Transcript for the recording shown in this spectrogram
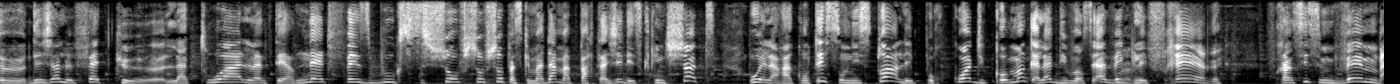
euh, déjà le fait que la toile, l'internet, Facebook chauffe, chauffe, chauffe, parce que Madame a partagé des screenshots où elle a raconté son histoire, les pourquoi du comment qu'elle a divorcé avec Ouais. les frères Francis Mvemba.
